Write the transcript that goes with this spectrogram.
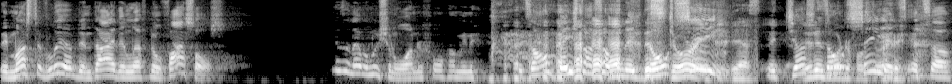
They must have lived and died and left no fossils. Isn't evolution wonderful? I mean, it's all based on something they The don't story, see. yes. they It just is a don't see. story. It's it's uh,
